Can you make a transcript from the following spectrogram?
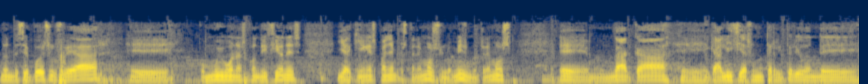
donde se puede surfear, eh, con muy buenas condiciones y aquí en España pues tenemos lo mismo, tenemos eh, Mundaka, eh, Galicia es un territorio donde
